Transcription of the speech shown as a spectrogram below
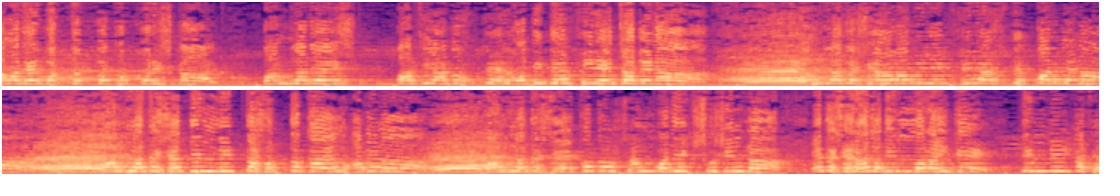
আমাদের বক্তব্য খুব পরিষ্কার। বাংলাদেশ পাঁচই আগস্টের অতীতে ফিরে যাবে না। বাংলাদেশে আওয়ামী লীগ ফিরে আসতে পারবে না। বাংলাদেশে দিল্লির দাসত্ব কায়েম হবে না। বাংলাদেশে কত সাংবাদিক সুশীলরা এদেশের আজাদির লড়াইকে দিল্লির কাছে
